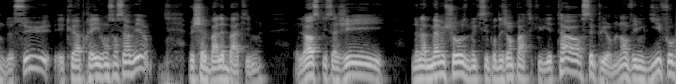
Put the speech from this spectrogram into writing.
dessus, et qu'après ils vont s'en servir. Et lorsqu'il s'agit de la même chose, mais que c'est pour des gens particuliers, tard, c'est pur. Maintenant, Vim Gifo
